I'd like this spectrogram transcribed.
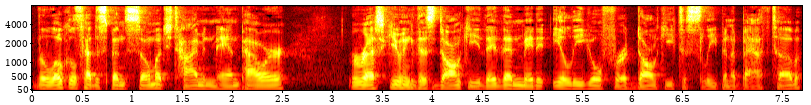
The locals had to spend so much time and manpower rescuing this donkey, they then made it illegal for a donkey to sleep in a bathtub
